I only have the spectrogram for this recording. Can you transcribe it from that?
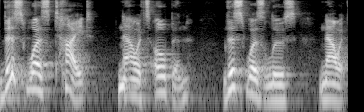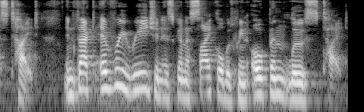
This was tight, now it's open. This was loose, now it's tight. In fact, every region is going to cycle between open, loose, tight,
